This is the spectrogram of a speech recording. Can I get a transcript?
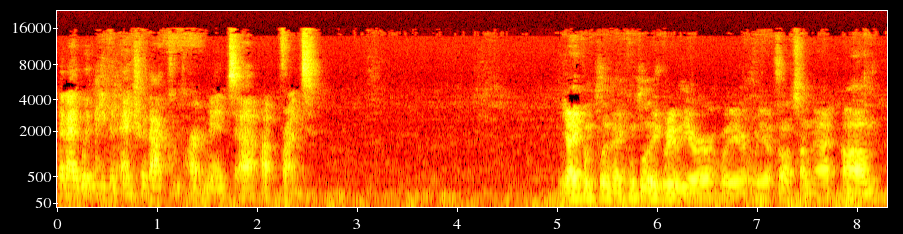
then I wouldn't even enter that compartment uh, up front. Yeah, I completely, I completely agree with your, with your, with your thoughts on that. Um,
